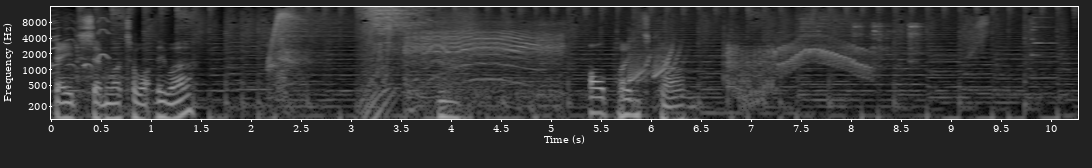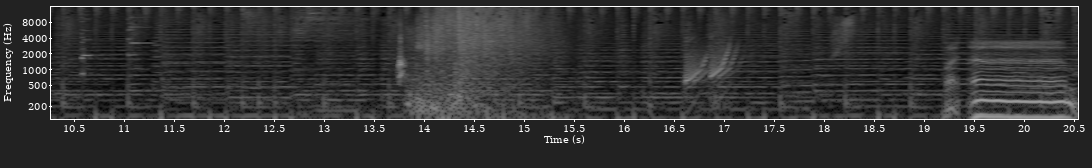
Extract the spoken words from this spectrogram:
stayed similar to what they were. All points gone. Right, um...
